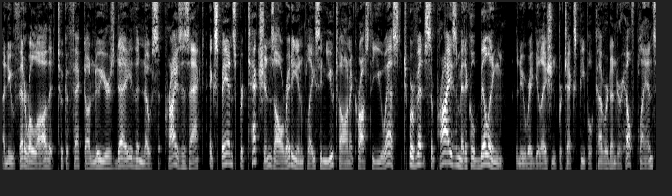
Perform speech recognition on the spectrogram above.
A new federal law that took effect on New Year's Day, the No Surprises Act, expands protections already in place in Utah and across the U.S. to prevent surprise medical billing. The new regulation protects people covered under health plans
